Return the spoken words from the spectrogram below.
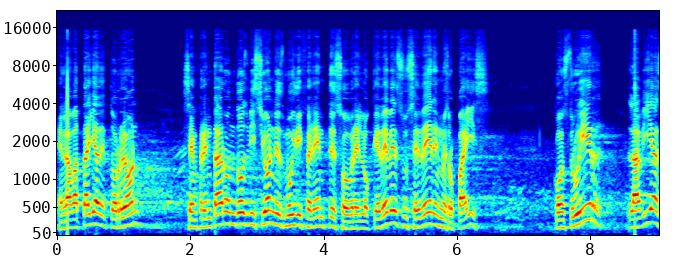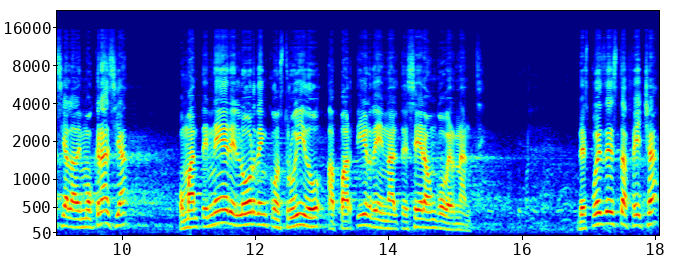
En la batalla de Torreón se enfrentaron dos visiones muy diferentes sobre lo que debe suceder en nuestro país. Construir la vía hacia la democracia o mantener el orden construido a partir de enaltecer a un gobernante. Después de esta fecha,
